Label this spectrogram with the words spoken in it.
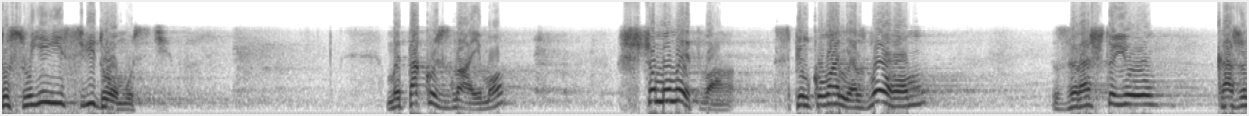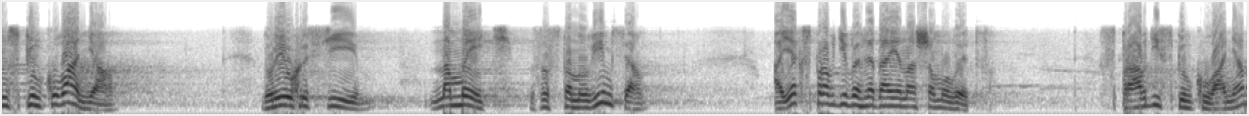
до своєї свідомості. Ми також знаємо, що молитва, спілкування з Богом, зрештою, кажемо спілкування. Дорогі у Христі, на мить застановімося, а як справді виглядає наша молитва? Справді спілкування?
